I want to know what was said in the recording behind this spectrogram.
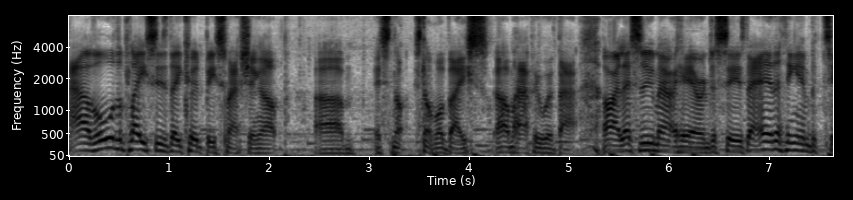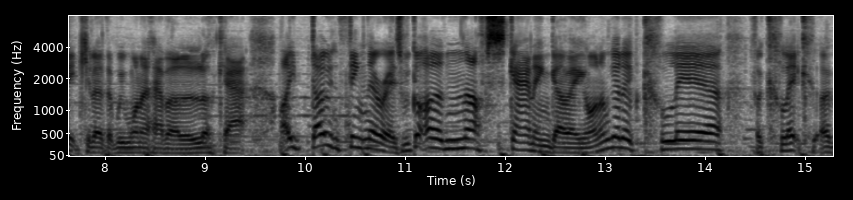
Out of all the places they could be smashing up, Um, it's not it's not my base. I'm happy with that. All right, let's zoom out here and just see is there anything in particular that we want to have a look at? I don't think there is. We've got enough scanning going on. I'm going to clear for click uh,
